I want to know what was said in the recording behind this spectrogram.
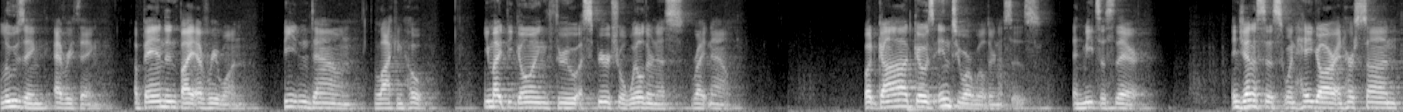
losing everything, abandoned by everyone, beaten down, lacking hope. You might be going through a spiritual wilderness right now. But God goes into our wildernesses and meets us there. In Genesis, when Hagar and her son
